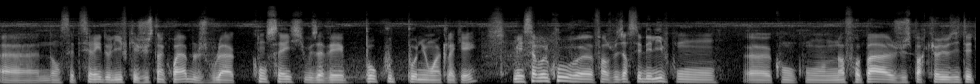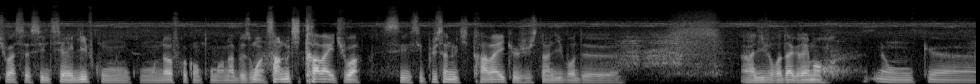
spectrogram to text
euh, dans cette série de livres qui est juste incroyable. Je vous la conseille si vous avez beaucoup de pognon à claquer. Mais ça vaut le coup, euh, enfin je veux dire, c'est des livres qu'on euh, n'offre pas juste par curiosité, tu vois. C'est une série de livres qu'on offre quand on en a besoin. C'est un outil de travail, tu vois. C'est plus un outil de travail que juste un livre de un livre d'agrément. Donc, euh,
